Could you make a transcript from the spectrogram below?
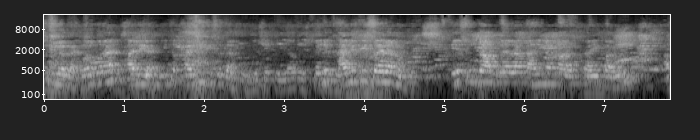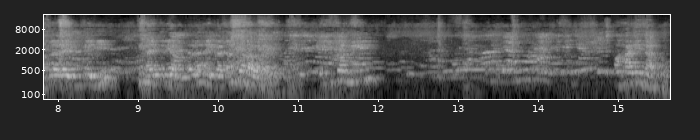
शिल्लक आहे. बरोबर आहे? खाली आहे. इथं खाली दिसत आहे. म्हणजे खाली दिसायला नको. हे सुद्धा आपल्याला काही ना काही काढून आपल्याला इथेही काहीतरी आपल्याला रेखाटन करावं लागेल. इथं मी पहाडी जातो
